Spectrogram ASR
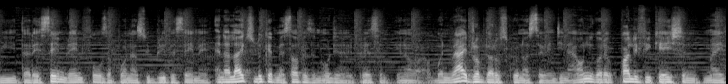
We that the same rain falls upon us. We breathe the same air. And I like to look at myself as an ordinary person. You know, when I dropped out of school when I was 17, I only got a qualification. My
